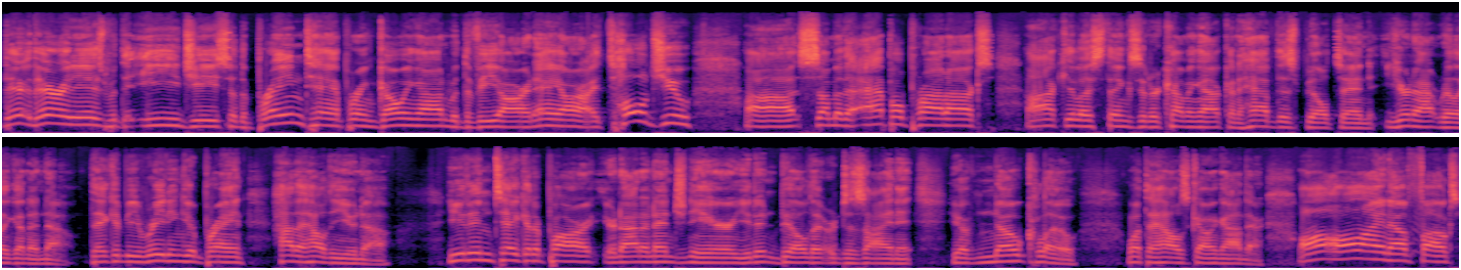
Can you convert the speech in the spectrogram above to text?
there, there it is with the EEG. So the brain tampering going on with the VR and AR. I told you uh, some of the Apple products, Oculus things that are coming out can have this built in. You're not really going to know. They could be reading your brain. How the hell do you know? You didn't take it apart. You're not an engineer. You didn't build it or design it. You have no clue what the hell's going on there. All, all I know, folks,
